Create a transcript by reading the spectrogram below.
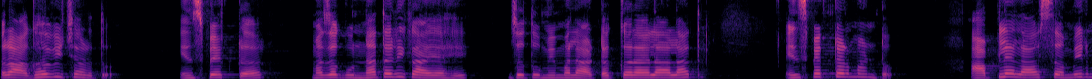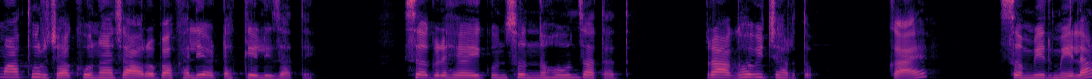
राघव विचारतो इन्स्पेक्टर माझा गुन्हा तरी काय आहे? जो तुम्ही मला अटक करायला आलात? इन्स्पेक्टर म्हणतो आपल्याला समीर माथुरच्या खुनाच्या आरोपाखाली अटक केली जाते. सगळे हे ऐकून सुन्न होऊन जातात. राघव विचारतो काय? समीर मेला?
